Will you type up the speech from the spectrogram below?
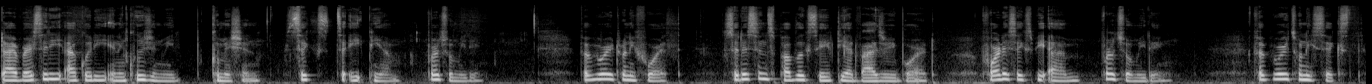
Diversity, Equity, and Inclusion Commission, 6 to 8 p.m. Virtual meeting. February 24th, Citizens Public Safety Advisory Board, 4 to 6 p.m. virtual meeting. February 26th,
